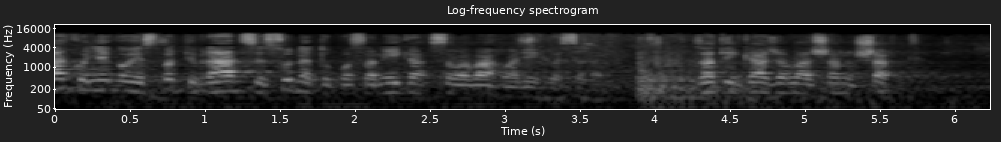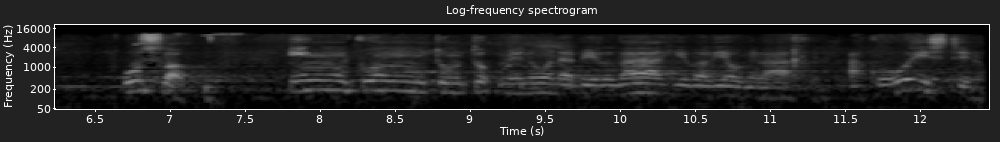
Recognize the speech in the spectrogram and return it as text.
Nakon njegove smrti vrati se sudnetu poslanika sallallahu alaihi wasallam. Zatim kaže Allah šanu šart. Uslov in kuntum tu'minuna billahi wal yawmil akhir. Ako u istinu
